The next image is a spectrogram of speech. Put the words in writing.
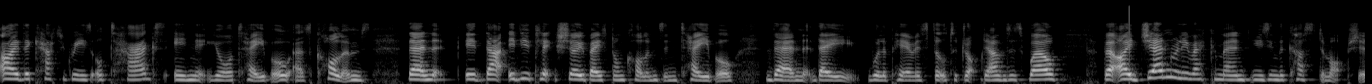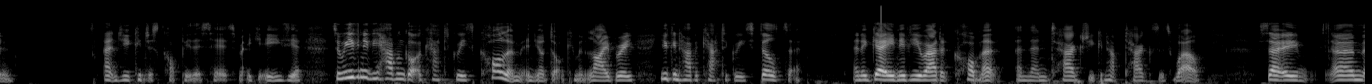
either categories or tags in your table as columns, then if that if you click show based on columns in table, then they will appear as filter drop downs as well. But I generally recommend using the custom option and you can just copy this here to make it easier. So even if you haven't got a categories column in your document library, you can have a categories filter. And again, if you add a comma and then tags, you can have tags as well. So um,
